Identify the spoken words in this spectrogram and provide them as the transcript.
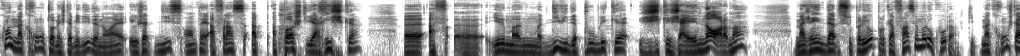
Quando Macron toma esta medida, não é? Eu já te disse ontem, a França aposta e arrisca uh, a, uh, ir uma, uma dívida pública que já é enorme, mas ainda superior porque a França é uma loucura. Tipo, Macron está,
